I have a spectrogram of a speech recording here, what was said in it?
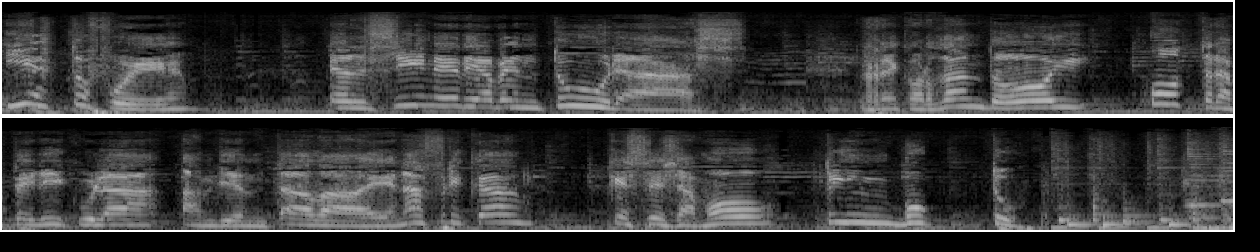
Y esto fue el cine de aventuras, recordando hoy otra película ambientada en África que se llamó Timbuktu. Oito.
